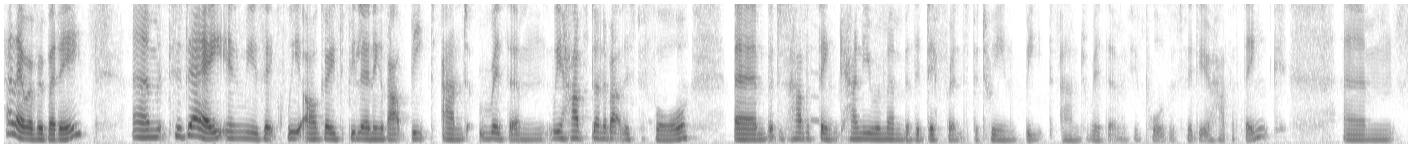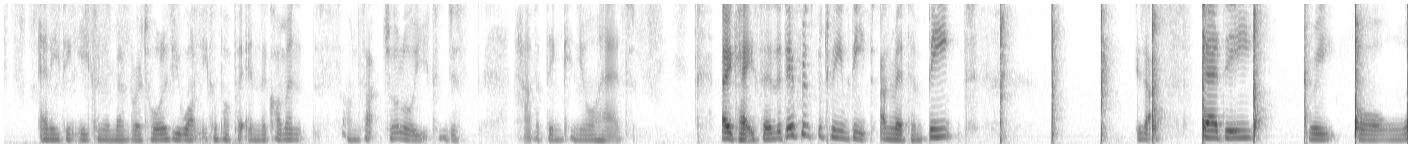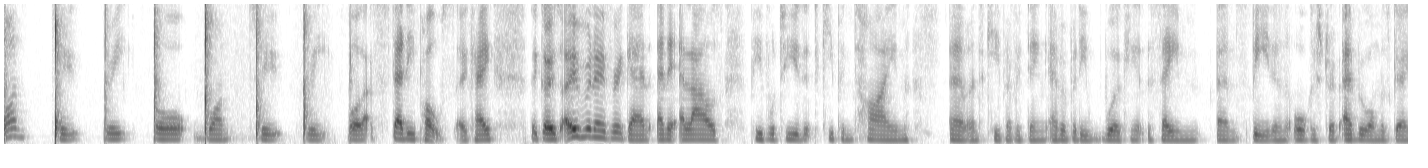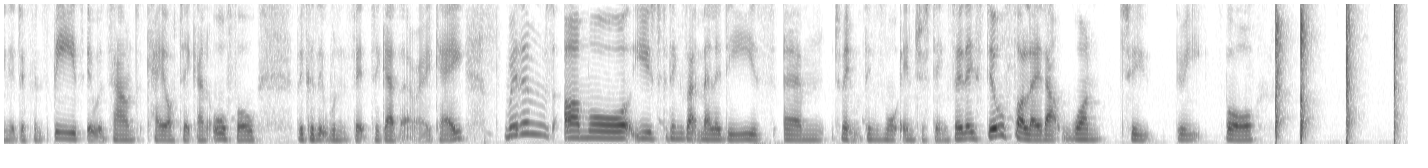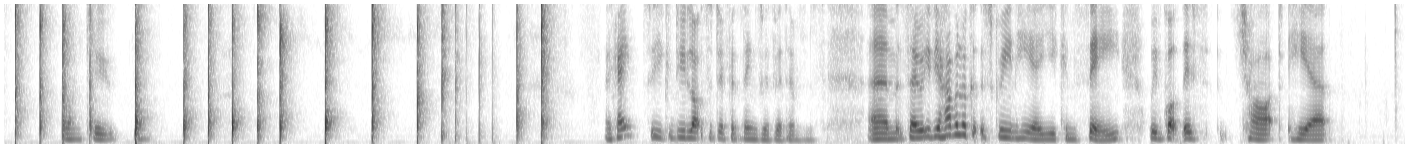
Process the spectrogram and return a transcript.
Hello, everybody. Um, today in music, we are going to be learning about beat and rhythm. We have done about this before, um, but just have a think. Can you remember the difference between beat and rhythm? If you pause this video, have a think. Um, anything you can remember at all. If you want, you can pop it in the comments on Satchel, or you can just have a think in your head. Okay, so the difference between beat and rhythm. Beat is that steady three, four, one, two, three, four, one, two, three, four. That's steady pulse, okay? That goes over and over again and it allows people to use it to keep in time um, and to keep everything, everybody working at the same um, speed. And an orchestra, if everyone was going at different speeds, it would sound chaotic and awful because it wouldn't fit together, okay? Rhythms are more used for things like melodies um, to make things more interesting. So they still follow that one, two, three, four, one, two, Okay, so you can do lots of different things with rhythms. Um, so if you have a look at the screen here, you can see we've got this chart here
